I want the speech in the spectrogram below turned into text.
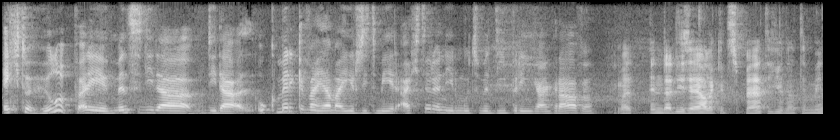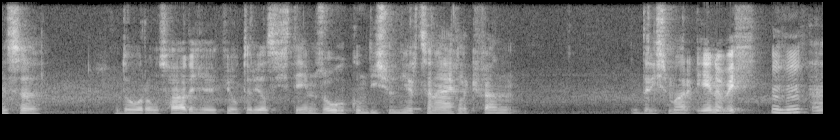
echte hulp. Allee, mensen die dat, die dat ook merken van ja, maar hier zit meer achter en hier moeten we dieper in gaan graven. Maar, en dat is eigenlijk het spijtige, dat de mensen door ons huidige cultureel systeem zo geconditioneerd zijn eigenlijk van... Er is maar één weg Hè?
